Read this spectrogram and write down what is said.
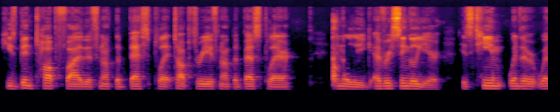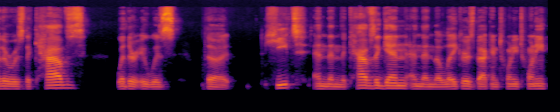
he's been top five, if not the best play, top three, if not the best player in the league every single year. His team, whether whether it was the Cavs, whether it was the Heat, and then the Cavs again, and then the Lakers back in 2020,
